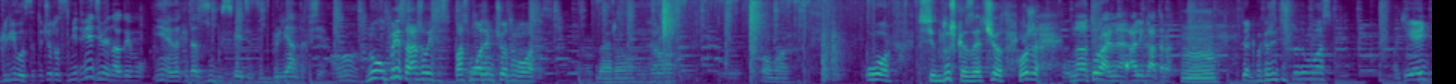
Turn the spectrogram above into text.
Гриллос, это что-то с медведями надо ему? Не, это когда зубы светятся в бриллиантах все. Ну, присаживайтесь, посмотрим, что там у вас. Здорово. Здорово. О, Сидушка, зачет. Кожа? натуральная аллигатора. Так, покажите, что там у вас. Окей.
